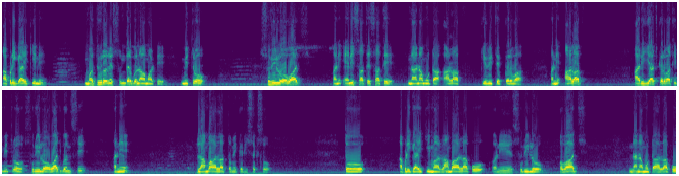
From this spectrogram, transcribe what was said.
આપણી ગાયકીને મધુર અને સુંદર બનાવવા માટે મિત્રો સુરીલો અવાજ અને એની સાથે સાથે નાના મોટા આલાપ કેવી રીતે કરવા અને આલાપ આ રિયાઝ કરવાથી મિત્રો સુરીલો અવાજ બનશે અને લાંબા આલાપ તમે કરી શકશો. તો આપણી ગાયકીમાં લાંબા આલાપો અને સુરીલો અવાજ, નાના મોટા આલાપો,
